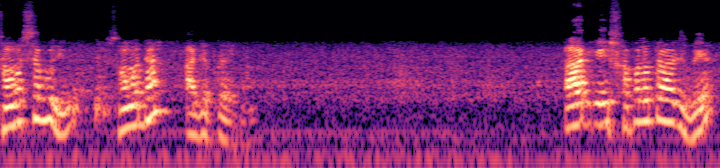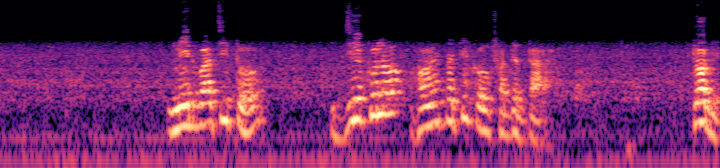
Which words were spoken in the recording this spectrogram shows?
সমস্যাগুলি সমাধান আগে প্রয়োজন। আর এই সফলতা আসবে নির্বাচিত যে কোনো হোমিওপ্যাথিক ঔষধের দ্বারা। তবে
